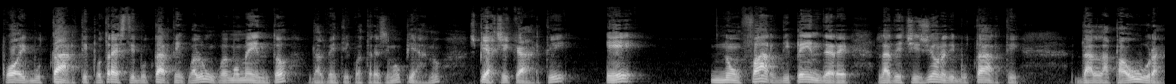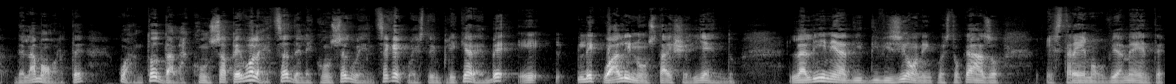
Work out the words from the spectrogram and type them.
puoi buttarti, potresti buttarti in qualunque momento dal ventiquattresimo piano, spiaccicarti e non far dipendere la decisione di buttarti dalla paura della morte, quanto dalla consapevolezza delle conseguenze che questo implicherebbe e le quali non stai scegliendo la linea di divisione, in questo caso estremo ovviamente,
